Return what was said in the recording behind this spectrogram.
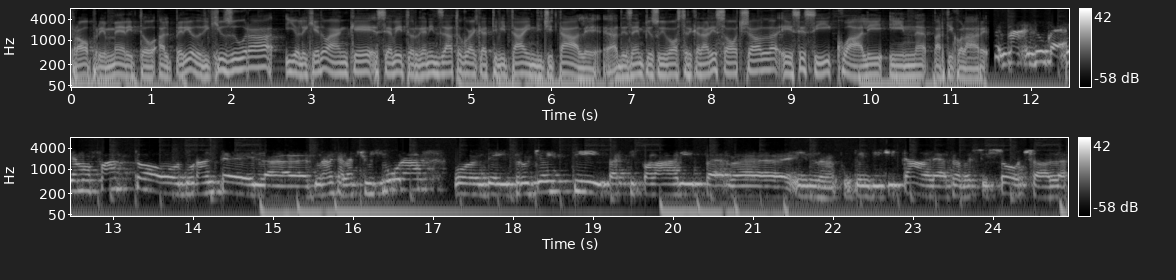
Proprio in merito al periodo di chiusura, io le chiedo anche se avete organizzato qualche attività in digitale, ad esempio sui vostri canali social e se sì, quali in particolare. Ma dunque, abbiamo fatto durante la, durante la chiusura dei progetti particolari per il, appunto in digitale attraverso i social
